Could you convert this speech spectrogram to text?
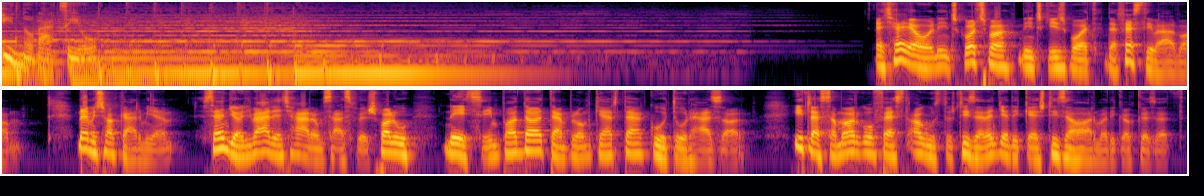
innováció. Egy hely, ahol nincs kocsma, nincs kisbolt, de fesztivál van. Nem is akármilyen. Szentgyörgy vár egy 300 fős falu, négy színpaddal, templomkerttel, kultúrházzal. Itt lesz a Margó Fest augusztus 11-e és 13-a között.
